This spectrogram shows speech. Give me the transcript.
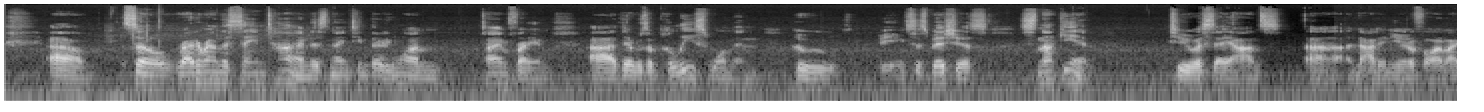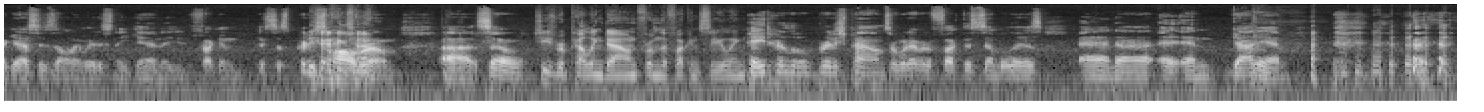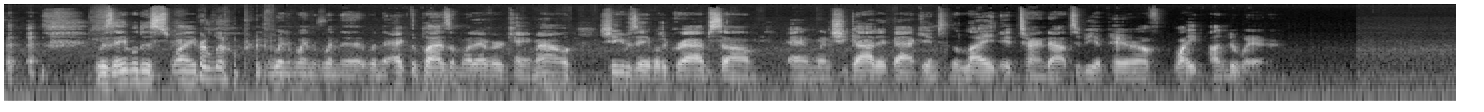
Um, so right around the same time, this 1931 time frame, uh, there was a policewoman who, being suspicious, snuck in to a séance. Uh, not in uniform, I guess, is the only way to sneak in. You fucking, it's a pretty small room. Uh, so She's rappelling down from the fucking ceiling. paid her little British pounds or whatever the fuck this symbol is, and uh, and got in. was able to swipe Her little British- when when when the when the ectoplasm whatever came out. She was able to grab some, and when she got it back into the light, it turned out to be a pair of white underwear.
